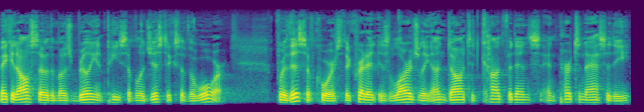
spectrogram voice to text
make it also the most brilliant piece of logistics of the war. For this, of course, the credit is largely undaunted confidence and pertinacity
